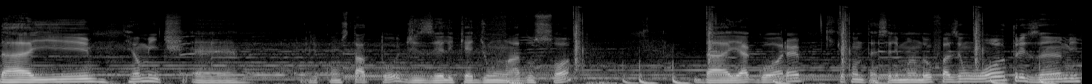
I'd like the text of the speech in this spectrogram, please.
Daí, realmente, é, ele constatou, diz ele que é de um lado só. Daí agora, o que, que acontece? Ele mandou fazer um outro exame,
